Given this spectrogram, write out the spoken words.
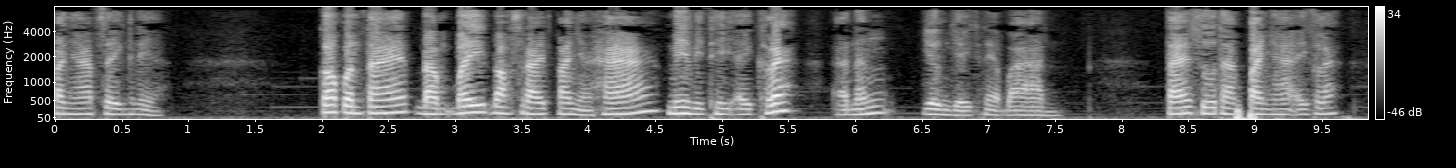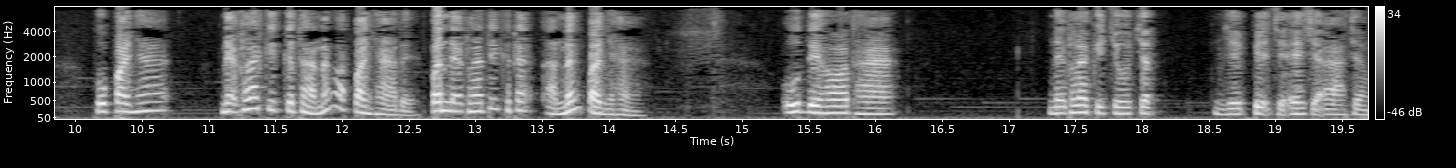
បញ្ហាផ្សេងគ្នាក៏ប៉ុន្តែដើម្បីដោះស្រាយបញ្ហា មានវិធីអីខ្លះអានឹងយើងនិយាយគ្នាបាន តែសួរថាបញ្ហាអីខ្លះពួកបញ្ហាអ្នកខ្លះគេគិតថាហ្នឹងអត់បញ្ហាទេប៉ុន្តែអ្នកខ្លះទៀតគិតថាអាហ្នឹងបញ្ហាឧទាហរណ៍ថា អ្នកខ្លះគេចូលចិត្តនិយាយពាក្យជាអេជាអាចឹង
